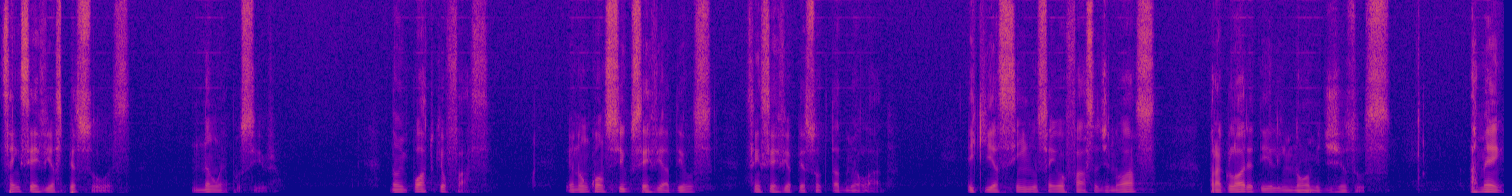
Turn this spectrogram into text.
sem servir as pessoas. Não é possível. Não importa o que eu faça. Eu não consigo servir a Deus sem servir a pessoa que está do meu lado. E que assim o Senhor faça de nós, para a glória dele, em nome de Jesus. Amém.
